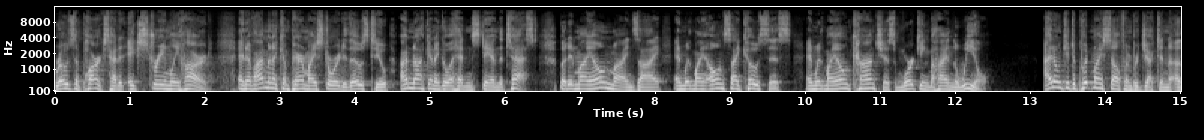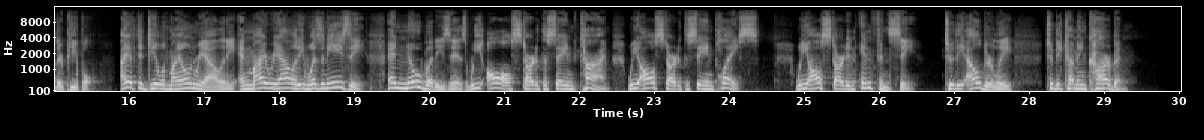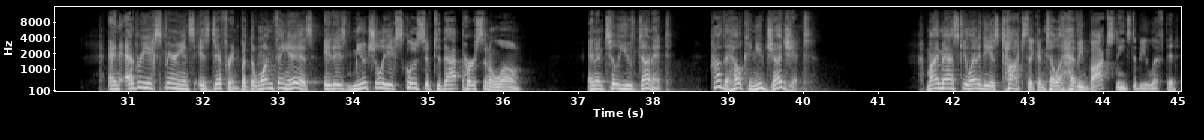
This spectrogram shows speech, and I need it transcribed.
Rosa Parks had it extremely hard. And if I'm going to compare my story to those two, I'm not going to go ahead and stand the test. But in my own mind's eye and with my own psychosis and with my own conscience working behind the wheel, I don't get to put myself and project into other people. I have to deal with my own reality, and my reality wasn't easy, and nobody's is. We all start at the same time. We all start at the same place. We all start in infancy to the elderly to becoming carbon. And every experience is different. But the one thing is, it is mutually exclusive to that person alone. And until you've done it, how the hell can you judge it? My masculinity is toxic until a heavy box needs to be lifted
